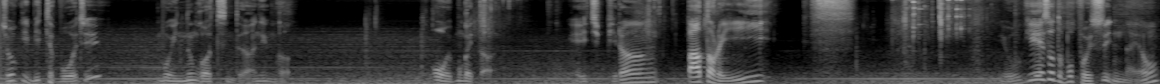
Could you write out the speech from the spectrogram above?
저기 밑에 뭐지? 뭐 있는 것 같은데 아닌가? 어 뭔가 있다. HP랑 배터리. 여기에서도 뭐 볼 수 있나요?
